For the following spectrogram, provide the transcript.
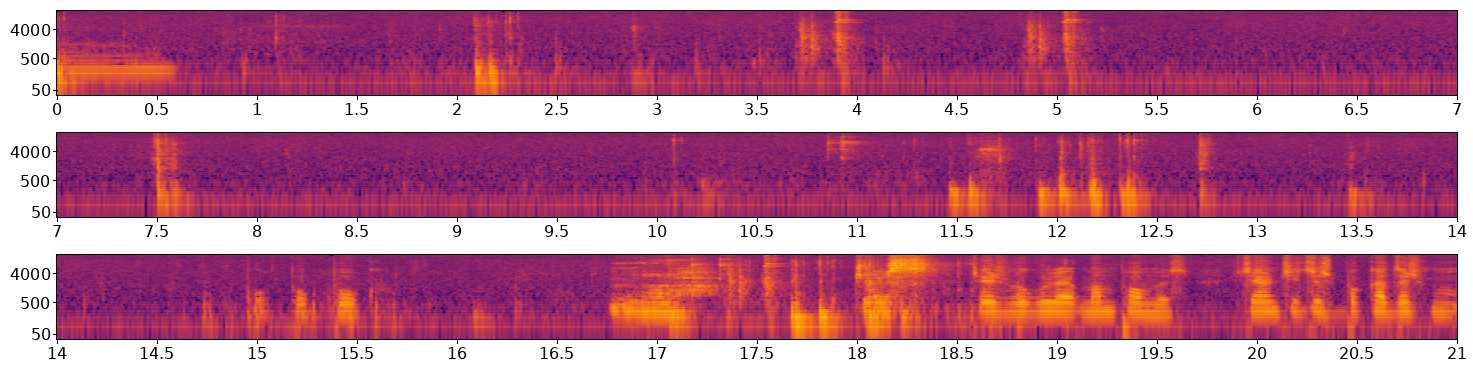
Mm. Puk. Ach, Cześć. Cześć, w ogóle mam pomysł. Chciałem ci coś pokazać w m-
